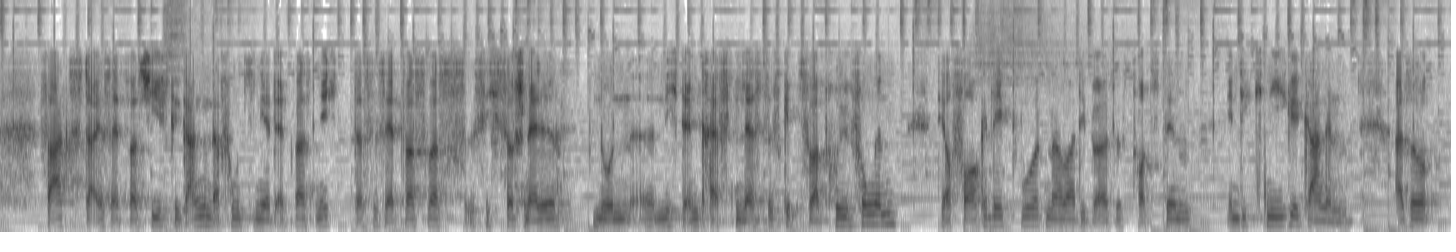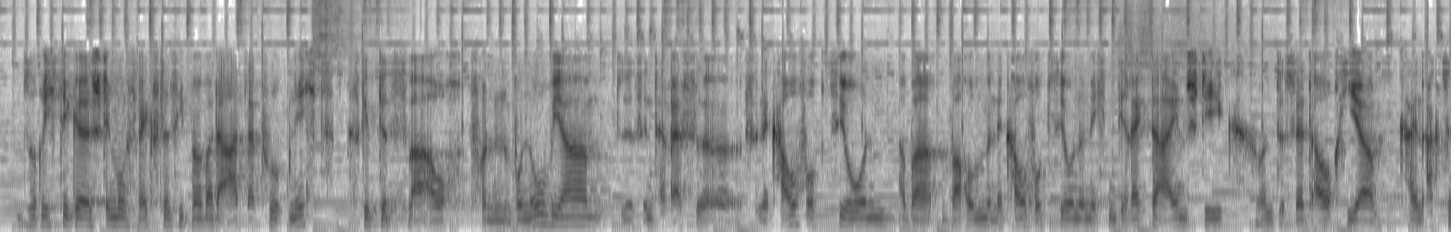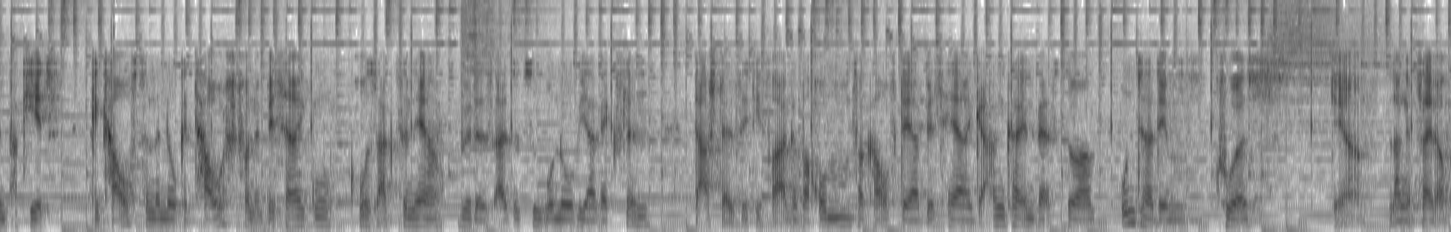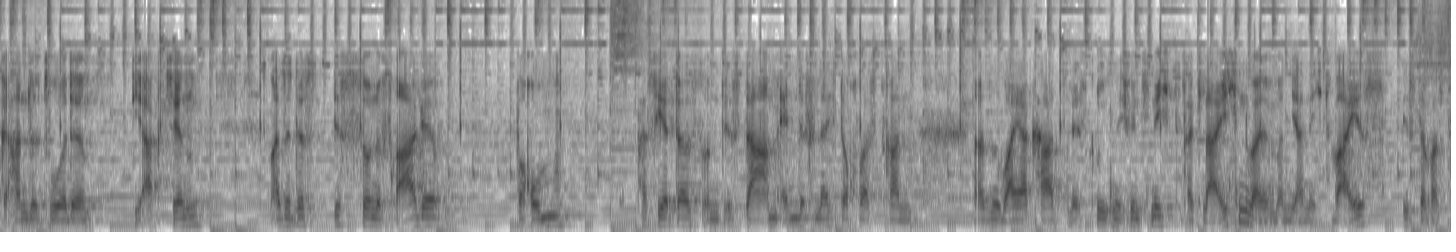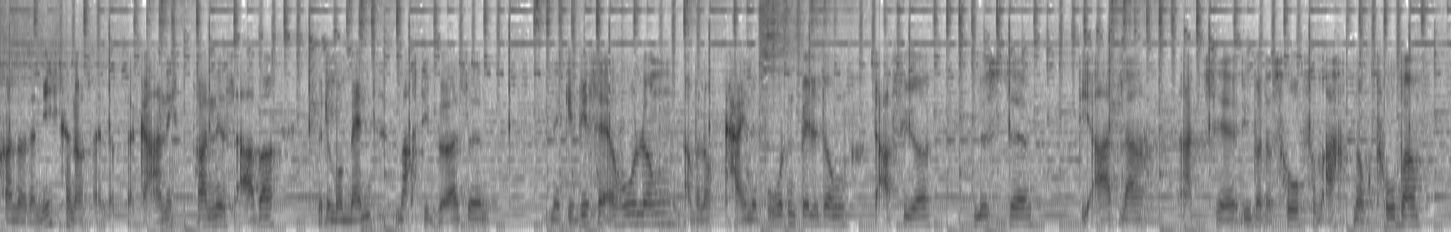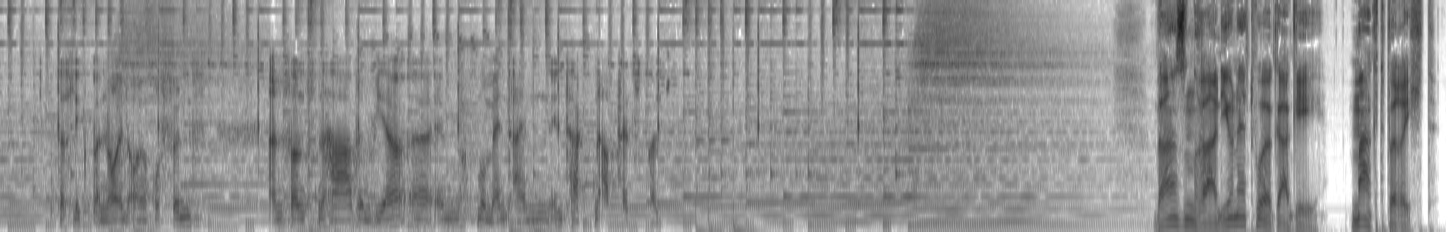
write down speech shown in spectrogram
sagt, da ist etwas schiefgegangen, da funktioniert etwas nicht. Das ist etwas, was sich so schnell nun äh, nicht entkräften lässt. Es gibt zwar Prüfungen, die auch vorgelegt wurden, aber die Börse ist trotzdem in die Knie gegangen. Also so richtige Stimmungswechsel sieht man bei der Adler Group nicht. Es gibt jetzt zwar auch von Vonovia das Interesse für eine Kaufoption, aber warum eine Kaufoption und nicht ein direkter Einstieg? Und es wird auch hier kein Aktienpaket gekauft, sondern nur getauscht von dem bisherigen Großaktionär, würde es also zu Vonovia wechseln. Da stellt sich die Frage, warum verkauft der bisherige Ankerinvestor unter dem Kurs der lange Zeit auch gehandelt wurde, die Aktien. Also das ist so eine Frage, warum passiert das und ist da am Ende vielleicht doch was dran. Also Wirecard lässt grüßen. Ich will es nicht vergleichen, weil man ja nicht weiß, ist da was dran oder nicht. Kann auch sein, dass da gar nichts dran ist. Aber für den Moment macht die Börse eine gewisse Erholung, aber noch keine Bodenbildung. Dafür müsste die Adler-Aktie über das Hoch vom 8. Oktober. Das liegt bei 9,05 Euro. Ansonsten haben wir äh, im Moment einen intakten Abwärtstrend. Börsenradio Network AG Marktbericht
